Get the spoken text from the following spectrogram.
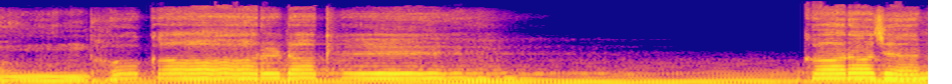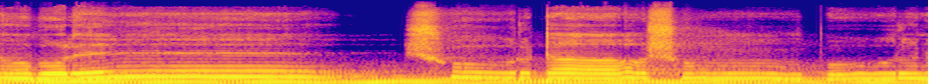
অন্ধকার ডাকে। কারা যেন বলে সুরটা সম্পূর্ণ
